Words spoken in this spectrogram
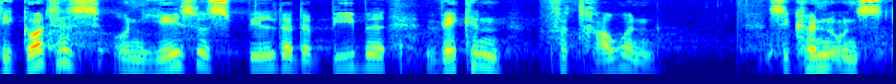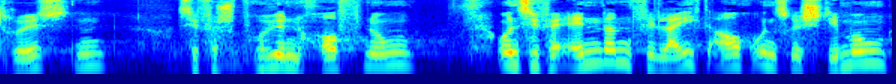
Die Gottes- und Jesusbilder der Bibel wecken Vertrauen. Sie können uns trösten, sie versprühen Hoffnung und sie verändern vielleicht auch unsere Stimmung,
